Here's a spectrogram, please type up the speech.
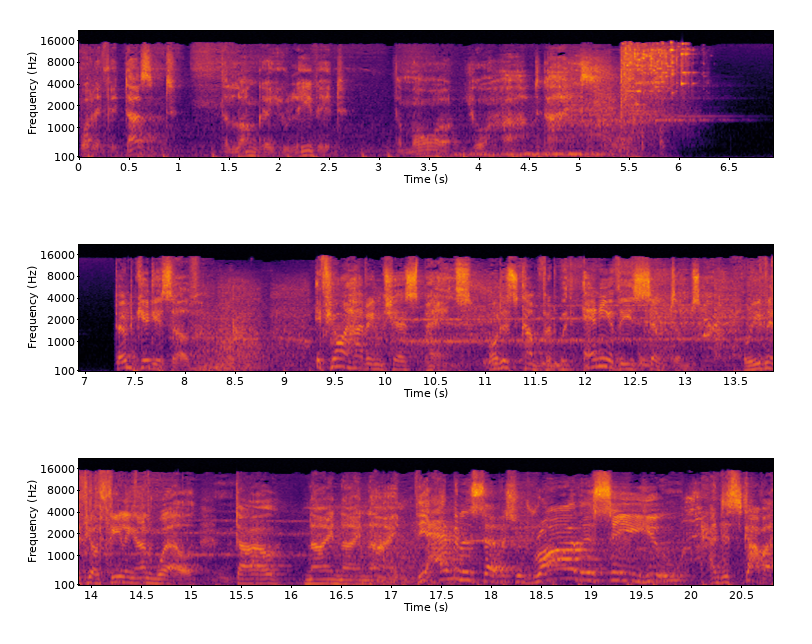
What if it doesn't? The longer you leave it, the more your heart dies. Don't kid yourself. If you're having chest pains or discomfort with any of these symptoms, or even if you're feeling unwell, dial 999. The ambulance service would rather see you and discover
